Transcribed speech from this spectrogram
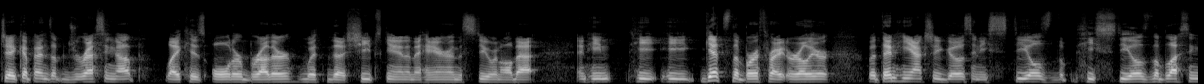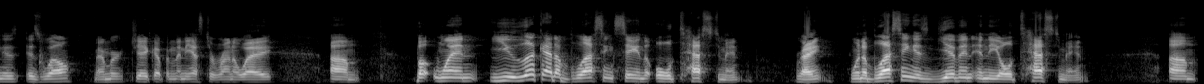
Jacob ends up dressing up like his older brother with the sheepskin and the hair and the stew and all that. and he he he gets the birthright earlier, but then he actually goes and he steals the he steals the blessing as, as well. Remember Jacob, and then he has to run away. Um, but when you look at a blessing, say in the Old Testament, right? When a blessing is given in the Old Testament, um,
